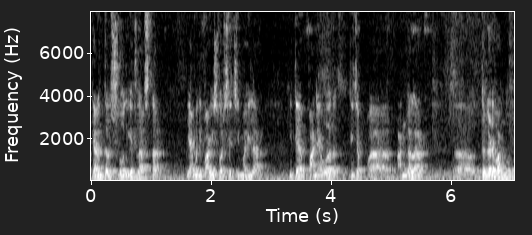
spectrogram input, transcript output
त्यानंतर शोध घेतला असता यामध्ये बावीस वर्षाची महिला की त्या पाण्यावर तिच्या अंगाला दगड बांधून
